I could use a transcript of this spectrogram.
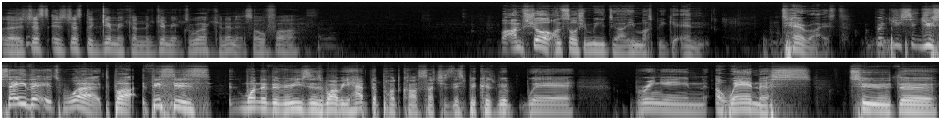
it's just it's just the gimmick, and the gimmick's working in it so far. But I'm sure on social media he must be getting terrorized. But you s- you say that it's worked, but this is one of the reasons why we have the podcast such as this because we're we're bringing awareness to the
